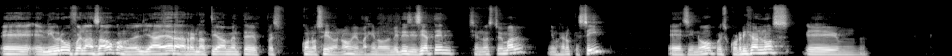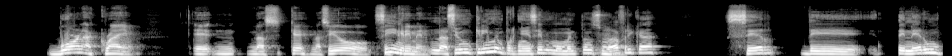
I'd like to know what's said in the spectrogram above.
Eh, el libro fue lanzado cuando él ya era relativamente pues, conocido, ¿no? Me imagino 2017, si no estoy mal, me imagino que sí. Eh, si no, pues corríjanos. Eh, Born a Crime. Eh, nac- ¿Qué? Nacido Sí, un crimen. nació un crimen porque en ese momento en Sudáfrica ser de tener un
